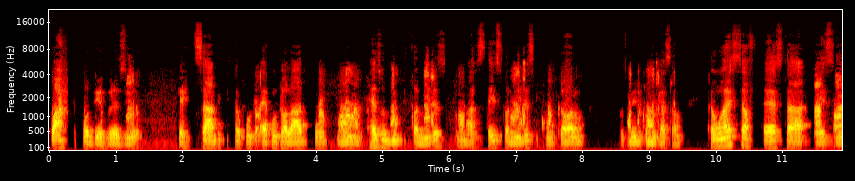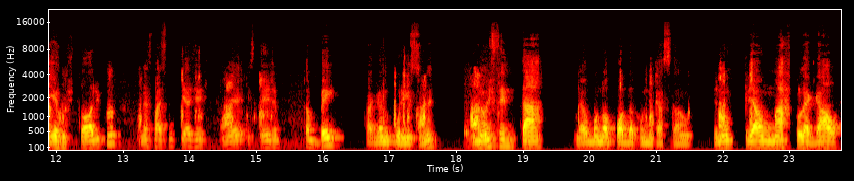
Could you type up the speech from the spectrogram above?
quarto poder do Brasil, que a gente sabe que são, é controlado por um resumido de famílias, as seis famílias que controlam os meios de comunicação. Então, essa, essa, esse erro histórico né, faz com que a gente né, esteja também pagando por isso, né? De não enfrentar né, o monopólio da comunicação, de não criar um marco legal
